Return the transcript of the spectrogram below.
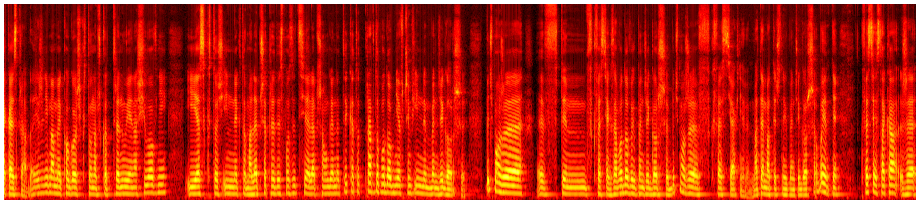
Taka jest prawda. Jeżeli mamy kogoś, kto na przykład trenuje na siłowni i jest ktoś inny, kto ma lepsze predyspozycje, lepszą genetykę, to prawdopodobnie w czymś innym będzie gorszy. Być może w tym w kwestiach zawodowych będzie gorszy, być może w kwestiach, nie wiem, matematycznych będzie gorszy. Obojętnie. Kwestia jest taka, że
